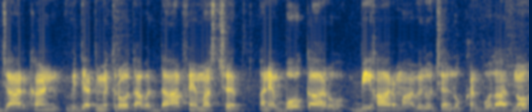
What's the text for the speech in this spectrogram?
ઝારખંડ. વિદ્યાર્થી મિત્રો, તો આ બધા ફેમસ છે. અને બોકારો બિહારમાં આવેલું છે લોખંડ પોલાદનું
